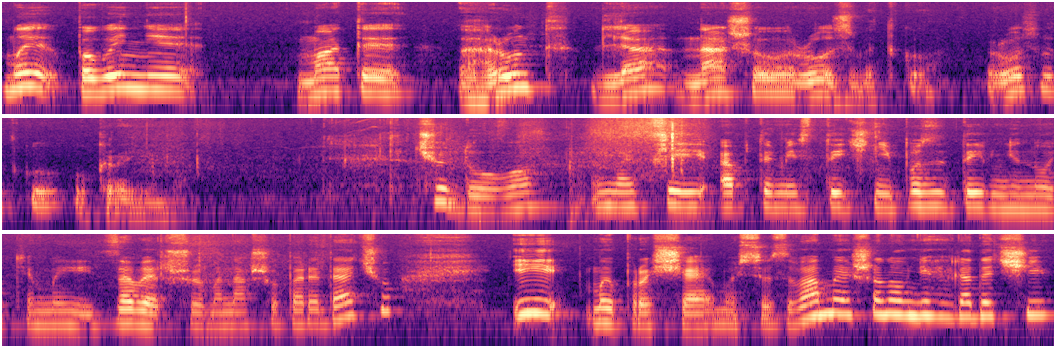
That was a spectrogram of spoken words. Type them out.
Ми повинні мати ґрунт для нашого розвитку, розвитку України. Чудово. На цій оптимістичній, позитивній ноті ми завершуємо нашу передачу. І ми прощаємося з вами, шановні глядачі,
